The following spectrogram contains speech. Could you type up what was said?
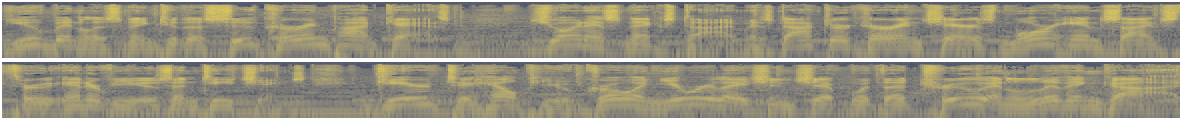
You've been listening to the Sue Curran Podcast. Join us next time as Dr. Curran shares more insights through interviews and teachings geared to help you grow in your relationship with the true and living God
